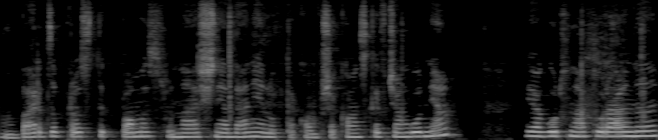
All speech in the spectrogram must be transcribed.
Bardzo prosty pomysł na śniadanie lub taką przekąskę w ciągu dnia. Jogurt naturalny,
